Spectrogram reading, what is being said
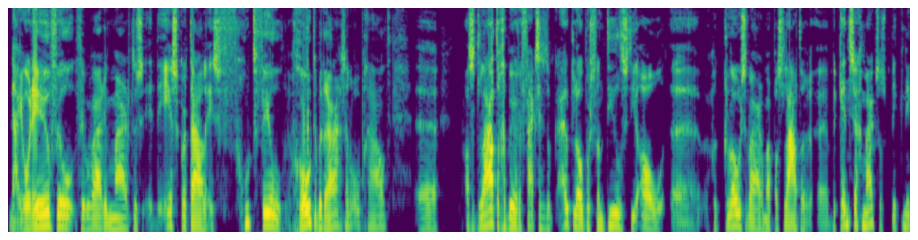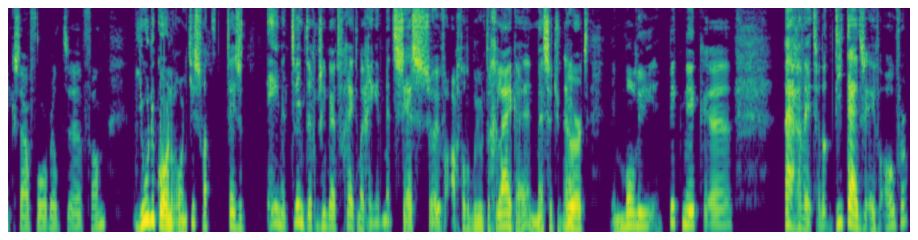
Nou, je hoorde heel veel februari, maart. Dus de eerste kwartalen is goed veel grote bedragen zijn er opgehaald. Eh, als het later gebeurde, vaak zijn het ook uitlopers van deals die al eh geclosed waren, maar pas later eh, bekend zijn gemaakt. Zoals Picnic is daar een voorbeeld van. Unicorn rondjes, wat 2021, misschien ben je het vergeten, maar ging het met 6, 7, 800 miljoen tegelijk. Hè? In Message Ja. Bird, in Molly, in Picnic. nou ja, dan weten we dat. Die tijd is even over.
